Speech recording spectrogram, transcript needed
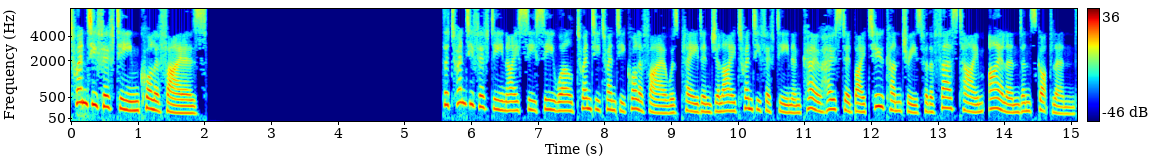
2015 qualifiers The 2015 ICC World 2020 qualifier was played in July 2015 and co-hosted by two countries for the first time, Ireland and Scotland.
